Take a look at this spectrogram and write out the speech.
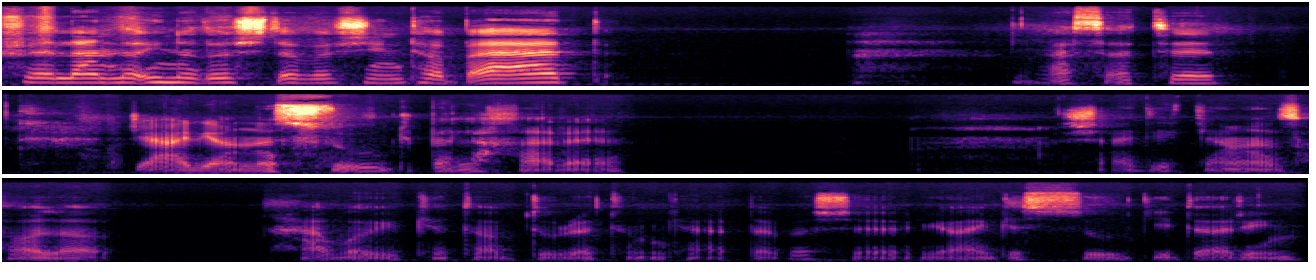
فعلا اینو داشته باشین تا بعد وسط جریان سوگ بالاخره شاید یکم از حالا هوای کتاب دورتون کرده باشه یا اگه سوگی دارین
